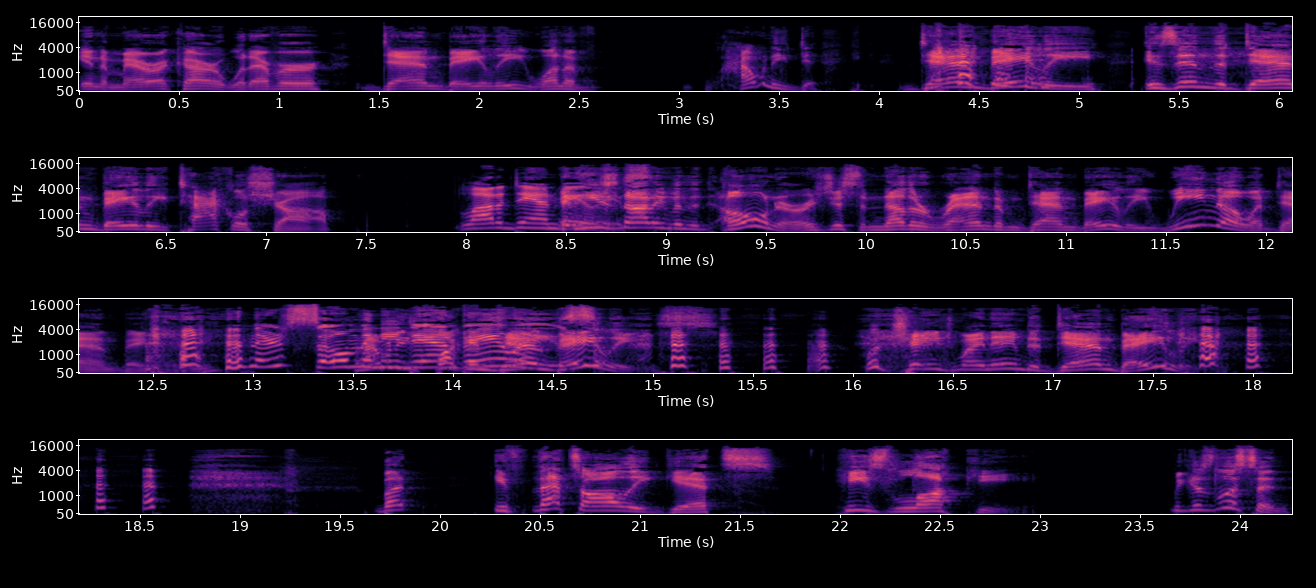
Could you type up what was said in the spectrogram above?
in America or whatever, Dan Bailey, one of how many Dan Bailey is in the Dan Bailey tackle shop. A lot of Dan Bailey. he's not even the owner. He's just another random Dan Bailey. We know a Dan Bailey. There's so many, many Dan fucking Baileys. Dan Baileys? Change my name to Dan Bailey. but if that's all he gets, he's lucky. Because listen,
